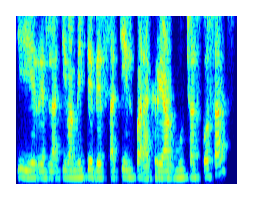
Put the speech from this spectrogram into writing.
y relativamente versátil para crear muchas cosas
